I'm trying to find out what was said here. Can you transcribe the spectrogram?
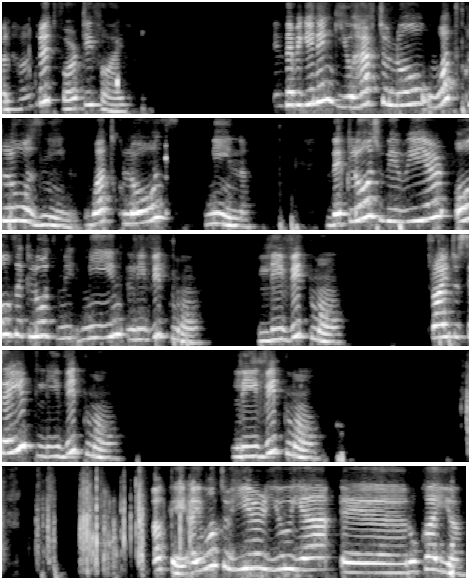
145. In the beginning, you have to know what clothes mean. What clothes mean. The clothes we wear, all the clothes me- mean les vêtements. Les vêtements. Try to say it, les vêtements. Les vêtements. Okay, I want to hear you, ya uh, Ruqayya.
